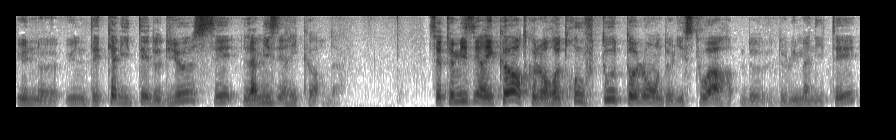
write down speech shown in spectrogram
une, une des qualités de Dieu, c'est la miséricorde. Cette miséricorde que l'on retrouve tout au long de l'histoire de, l'humanité,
